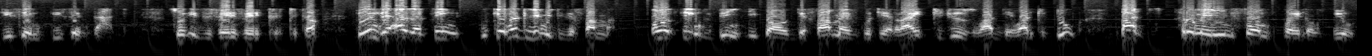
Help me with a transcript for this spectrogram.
this and this and that. So it's very, very critical. Then the other thing, we cannot limit the farmer. All things being equal, the farmer has got a right to choose what they want to do, but from an informed point of view.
